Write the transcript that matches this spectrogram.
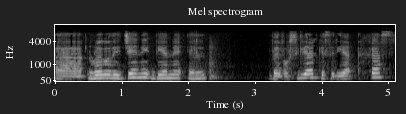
Ah, luego de Jenny viene el verbo auxiliar que sería has.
